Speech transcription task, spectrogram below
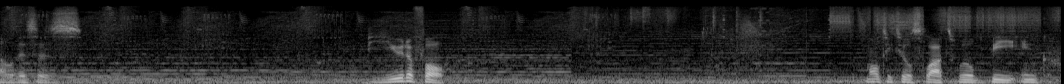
Oh, this is beautiful. Multi-tool slots will be incredible.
